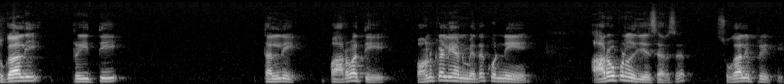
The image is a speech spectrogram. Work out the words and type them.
సుగాలి ప్రీతి తల్లి పార్వతి పవన్ కళ్యాణ్ మీద కొన్ని ఆరోపణలు చేశారు సార్. సుగాలి ప్రీతి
